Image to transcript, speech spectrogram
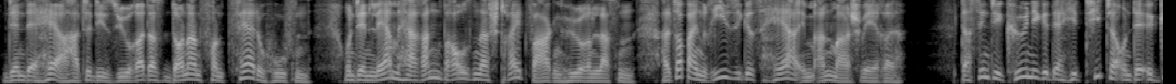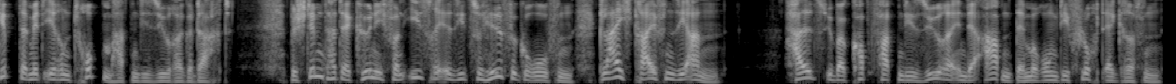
Denn der Herr hatte die Syrer das Donnern von Pferdehufen und den Lärm heranbrausender Streitwagen hören lassen, als ob ein riesiges Heer im Anmarsch wäre. Das sind die Könige der Hittiter und der Ägypter mit ihren Truppen, hatten die Syrer gedacht. Bestimmt hat der König von Israel sie zu Hilfe gerufen, gleich greifen sie an. Hals über Kopf hatten die Syrer in der Abenddämmerung die Flucht ergriffen.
